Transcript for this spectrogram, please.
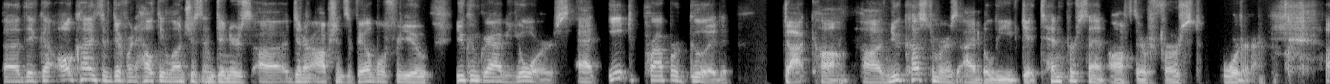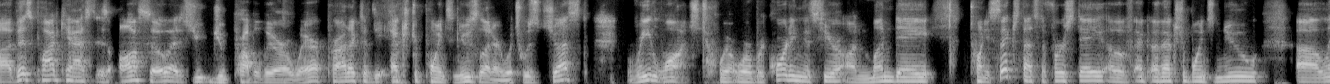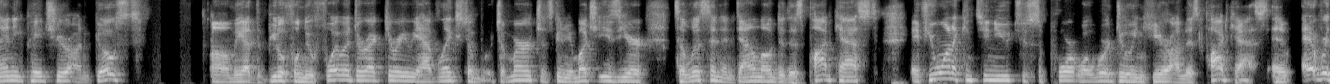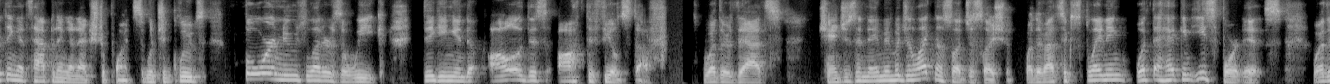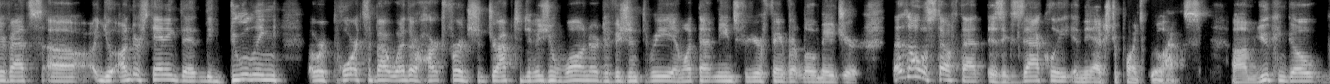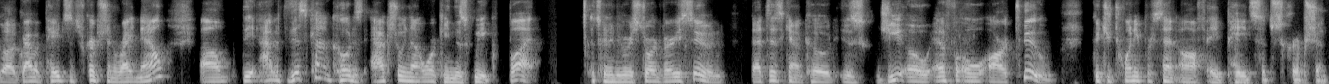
Uh, they've got all kinds of different healthy lunches and dinners, uh, dinner options available for you. You can grab yours at eatpropergood.com. Uh, new customers, I believe, get 10% off their first order. Uh, this podcast is also, as you, you, probably are aware, a product of the Extra Points newsletter, which was just relaunched. We're, we're recording this here on Monday, 26th. That's the first day of, of Extra Points' new uh, landing page here on Ghost. Um, we have the beautiful new FOIA directory. We have links to, to merch. It's going to be much easier to listen and download to this podcast. If you want to continue to support what we're doing here on this podcast and everything that's happening on Extra Points, which includes four newsletters a week, digging into all of this off the field stuff, whether that's changes in name, image, and likeness legislation, whether that's explaining what the heck an esport is, whether that's uh, you understanding the, the dueling reports about whether Hartford should drop to Division One or Division Three and what that means for your favorite low major. That's all the stuff that is exactly in the extra points wheelhouse. Um, you can go uh, grab a paid subscription right now. Um, the discount code is actually not working this week, but it's going to be restored very soon That discount code is GOFOR2. Get you 20% off a paid subscription.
